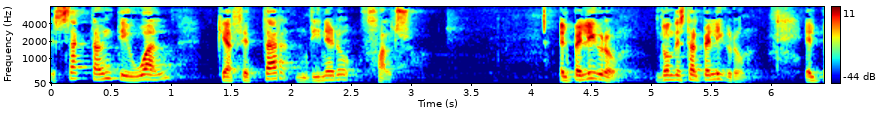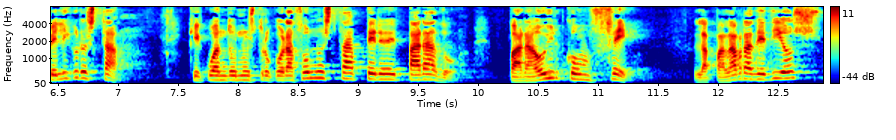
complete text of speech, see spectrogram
exactamente igual, que aceptar dinero falso. El peligro, ¿dónde está el peligro? El peligro está que cuando nuestro corazón no está preparado para oír con fe la palabra de Dios,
